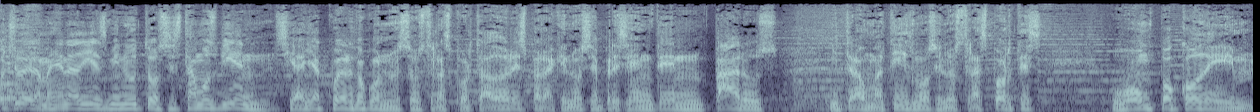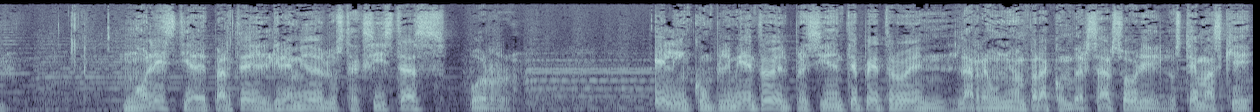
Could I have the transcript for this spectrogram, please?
8 de la mañana, 10 minutos. Estamos bien. Si hay acuerdo con nuestros transportadores para que no se presenten paros y traumatismos en los transportes, hubo un poco de molestia de parte del gremio de los taxistas por el incumplimiento del presidente Petro en la reunión para conversar sobre los temas que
